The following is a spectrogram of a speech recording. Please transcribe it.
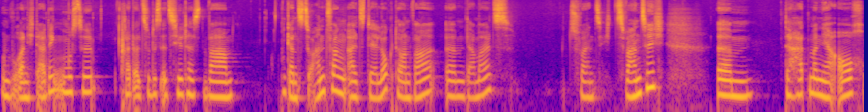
Und woran ich da denken musste, gerade als du das erzählt hast, war ganz zu Anfang, als der Lockdown war, ähm, damals 2020, ähm, da hat man ja auch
